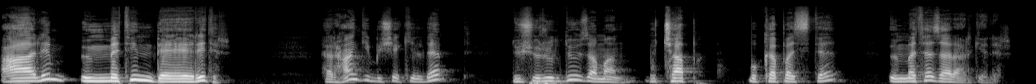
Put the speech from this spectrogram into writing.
Alim ümmetin değeridir. Herhangi bir şekilde düşürüldüğü zaman bu çap, bu kapasite ümmete zarar gelir.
